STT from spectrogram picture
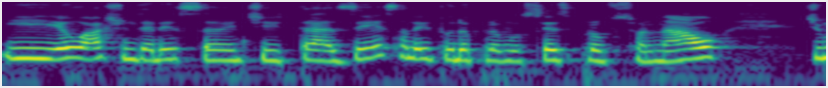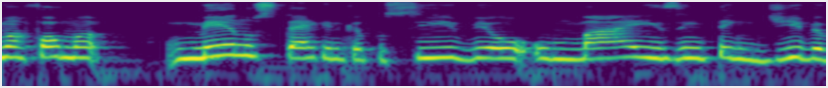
e eu acho interessante trazer essa leitura para vocês profissional de uma forma menos técnica possível, o mais entendível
